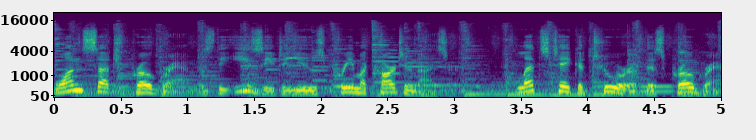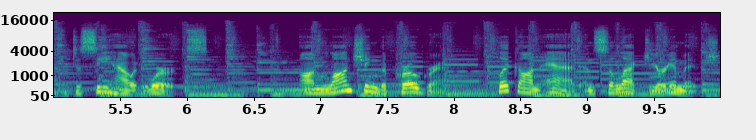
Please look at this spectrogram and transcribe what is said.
One such program is the easy-to-use Prima Cartoonizer. Let's take a tour of this program to see how it works. On launching the program, click on Add and select your image.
